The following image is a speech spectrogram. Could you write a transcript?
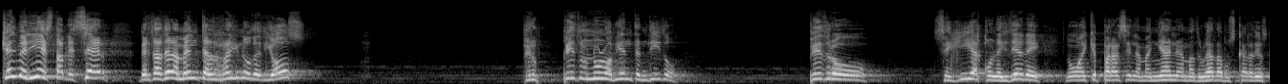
Que él vería establecer verdaderamente el reino de Dios. Pero Pedro no lo había entendido. Pedro seguía con la idea de, no, hay que pararse en la mañana, la madrugada a buscar a Dios.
